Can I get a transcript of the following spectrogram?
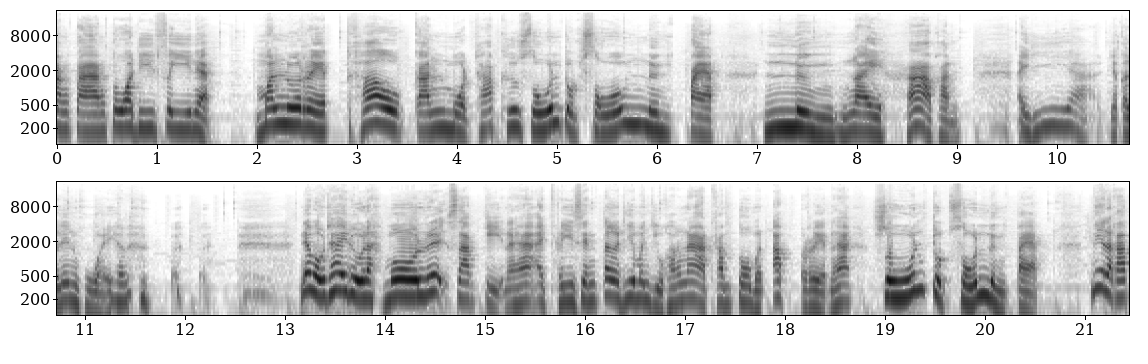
ต่างๆ ตัวดีซีเนี่ย มันเรทเท่ากันหมดครับคือ 0.018 1 ใน 5,000 ไอ้เหี้ยอยากจะเล่นหวยครับ เนี่ยผมจะให้ดูนะโมริซากินะฮะ ไอ้พรีเซนเตอร์ที่มันอยู่ข้างหน้าทำตัวเหมือนอัปเรทนะฮะ 0.018 นี่แหละครับ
